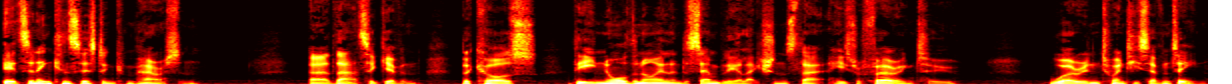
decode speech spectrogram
it's an inconsistent comparison. Uh, that's a given because the Northern Ireland Assembly elections that he's referring to were in 2017,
